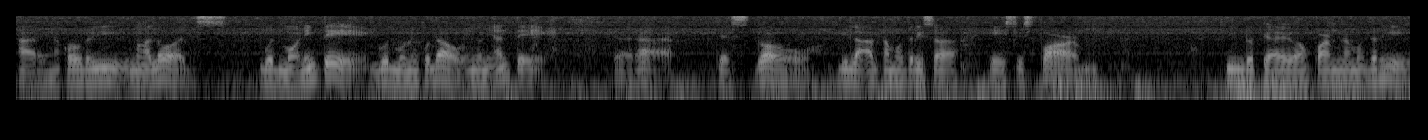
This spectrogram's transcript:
Ari na ko diri mga lords. Good morning te. Good morning po daw. Ingon ni ante. Tara. Let's go. Bilaag ta mo diri sa Aces Farm. Nindot kayo ang farm na mo diri.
